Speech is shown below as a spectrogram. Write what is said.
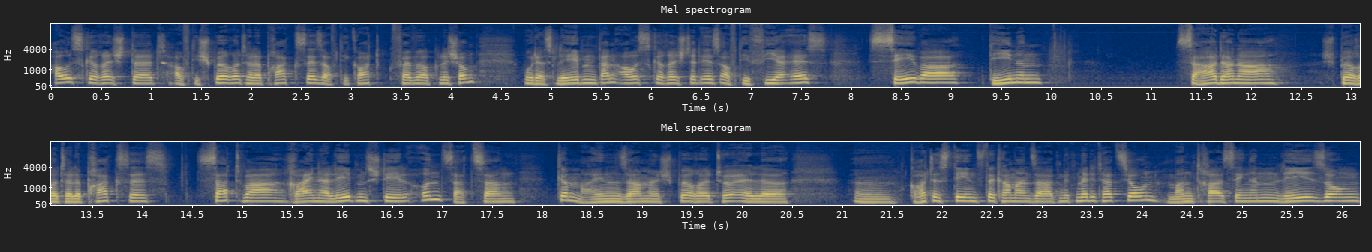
ausgerichtet auf die spirituelle Praxis, auf die Gottverwirklichung, wo das Leben dann ausgerichtet ist auf die vier S, Seva, Dienen, Sadhana, spirituelle Praxis, Sattva, reiner Lebensstil und Satsang, gemeinsame spirituelle Gottesdienste, kann man sagen, mit Meditation, Mantra singen, Lesung,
